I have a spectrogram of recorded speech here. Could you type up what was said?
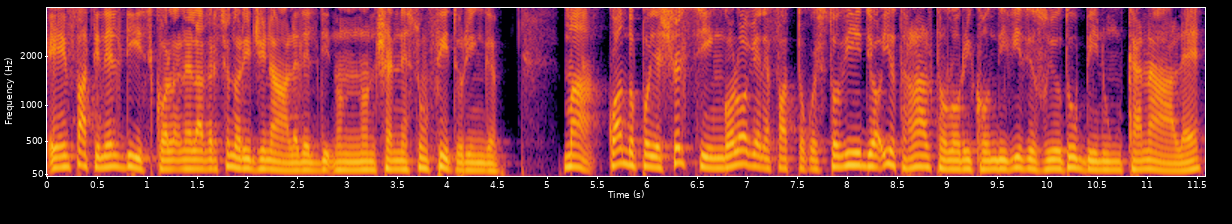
E infatti nel disco, nella versione originale di- non, non c'è nessun featuring. Ma quando poi esce il singolo viene fatto questo video, io tra l'altro l'ho ricondivisi su YouTube in un canale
